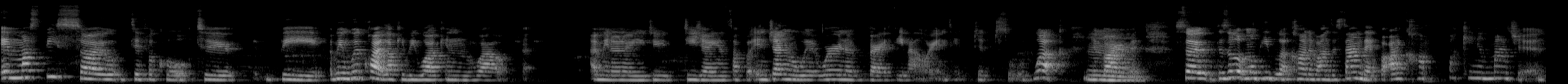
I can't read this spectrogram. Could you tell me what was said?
it must be so difficult to be i mean we're quite lucky we work in well i mean i know you do dj and stuff but in general we're, we're in a very female oriented sort of work mm, environment. So there's a lot more people that kind of understand it, but I can't fucking imagine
